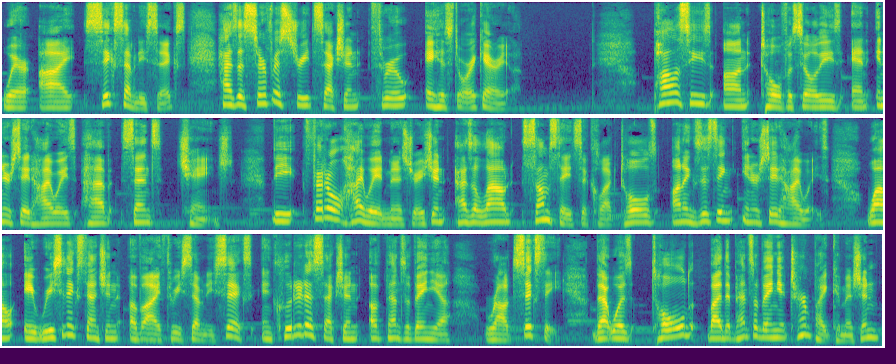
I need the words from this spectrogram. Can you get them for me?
where I 676 has a surface street section through a historic area. Policies on toll facilities and interstate highways have since changed. The Federal Highway Administration has allowed some states to collect tolls on existing interstate highways, while a recent extension of I 376 included a section of Pennsylvania Route 60 that was tolled by the Pennsylvania Turnpike Commission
